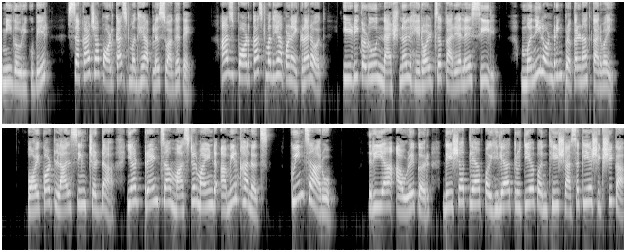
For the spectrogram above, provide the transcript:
मी गौरी कुबेर. सकाळच्या पॉडकास्टमध्ये आपलं स्वागत आहे. आज पॉडकास्टमध्ये आपण ऐकणार आहोत ईडीकडून नॅशनल हेरॉल्डचं कार्यालय सील मनी लॉन्ड्रिंग प्रकरणात कारवाई बॉयकॉट लाल सिंग चड्डा या ट्रेंडचा मास्टर माइंड आमिर खानच क्वीनचा आरोप रिया आवळेकर देशातल्या पहिल्या तृतीयपंथी शासकीय शिक्षिका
